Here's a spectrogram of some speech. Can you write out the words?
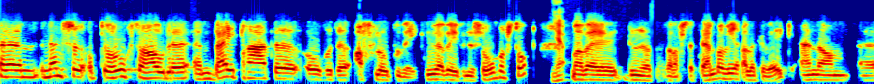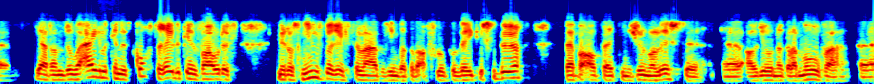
Um, mensen op de hoogte houden en bijpraten over de afgelopen week. Nu hebben we even een zomerstop, ja. maar wij doen dat vanaf september weer elke week. En dan, uh, ja, dan doen we eigenlijk in het kort, redelijk eenvoudig, middels nieuwsberichten laten zien wat er de afgelopen week is gebeurd. We hebben altijd een journaliste, uh, Aljona Gramova, uh,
